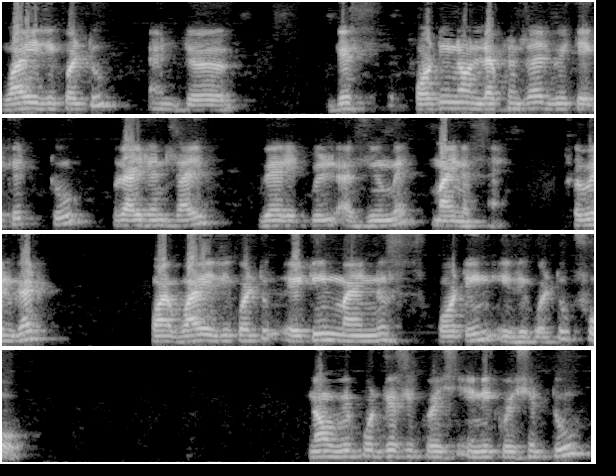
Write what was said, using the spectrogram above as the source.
y is equal to and uh, this 14 on left hand side we take it to right hand side where it will assume a minus sign. So we'll get y, y is equal to 18 minus 14 is equal to 4. Now we put this equation in equation 2.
